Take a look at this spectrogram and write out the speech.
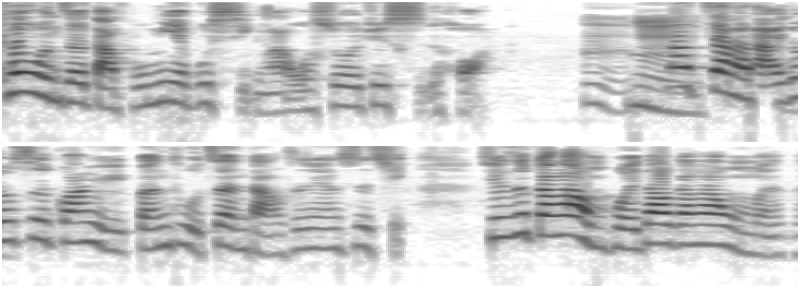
柯文哲党不灭不行啊！我说一句实话，嗯嗯。那再来就是关于本土政党这件事情，其实刚刚我们回到刚刚我们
